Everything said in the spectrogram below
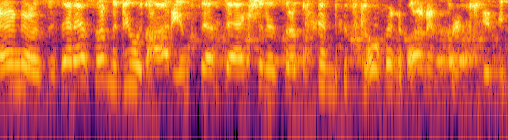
I don't know. Does that have something to do with hot incest action or something that's going on in Virginia?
